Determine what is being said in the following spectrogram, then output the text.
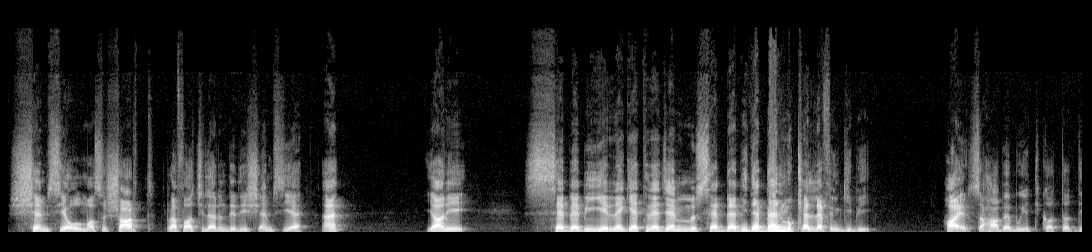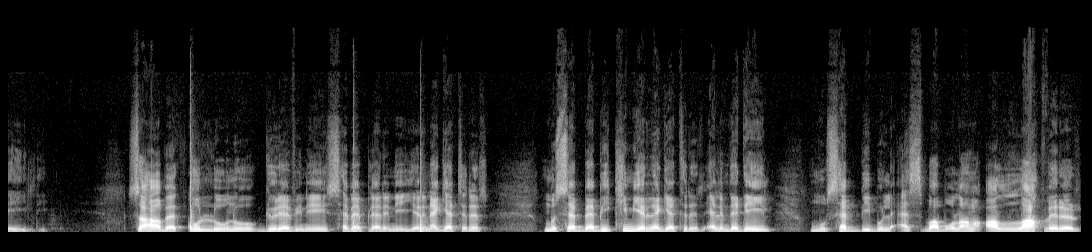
şemsiye olması şart. Rafatçilerin dediği şemsiye. Heh? Yani sebebi yerine getireceğim, müsebbebi de ben mükellefim gibi. Hayır, sahabe bu itikatta değildi. Sahabe kulluğunu, görevini, sebeplerini yerine getirir. Müsebbebi kim yerine getirir? Elimde değil. Musebbibul esbab olan Allah verir.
